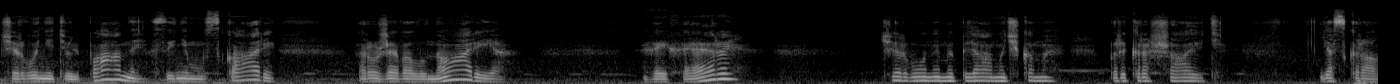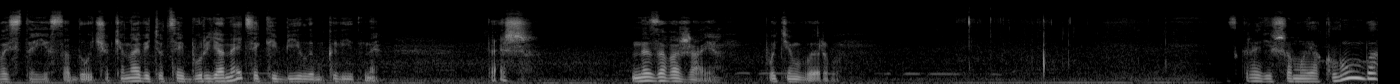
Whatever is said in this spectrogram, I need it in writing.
Червоні тюльпани, сині мускарі, рожева лунарія, гейхери червоними плямочками прикрашають. Яскравий стає садочок. І навіть оцей бур'янець, який білим квітне, теж не заважає. Потім вирву. Яскравіша моя клумба.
